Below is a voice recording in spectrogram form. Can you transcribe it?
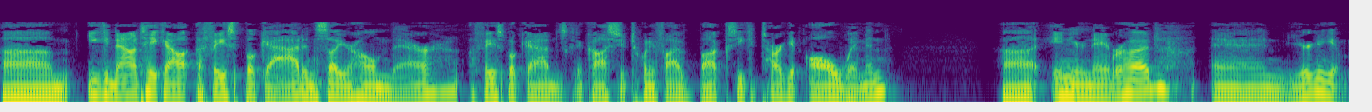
Um, you can now take out a Facebook ad and sell your home there. A Facebook ad is going to cost you 25 bucks. You can target all women uh, in your neighborhood, and you're going to get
